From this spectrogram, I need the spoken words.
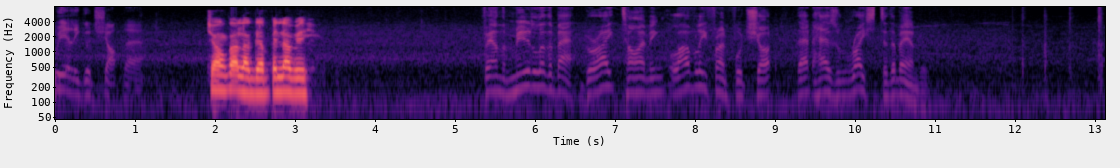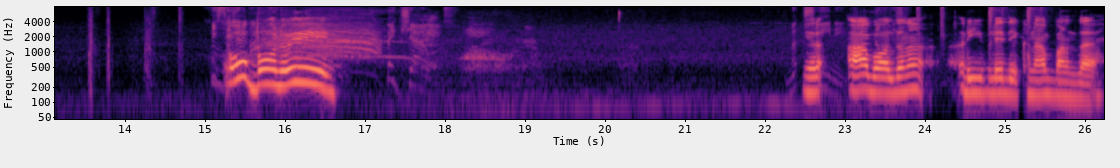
Really good shot there. ਚੌਂਕਾ ਲੱਗ ਗਿਆ ਪਹਿਲਾਂ ਵੀ Found the middle of the bat. Great timing. Lovely front foot shot that has raced to the boundary. ਉਹ ਬੋਲ ਓਏ Big shout. ਯਾਰ McSweeney. ਆਹ ਬੋਲ ਦਾ ਨਾ ਰੀਪਲੇ ਦੇਖਣਾ ਬਣਦਾ ਹੈ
